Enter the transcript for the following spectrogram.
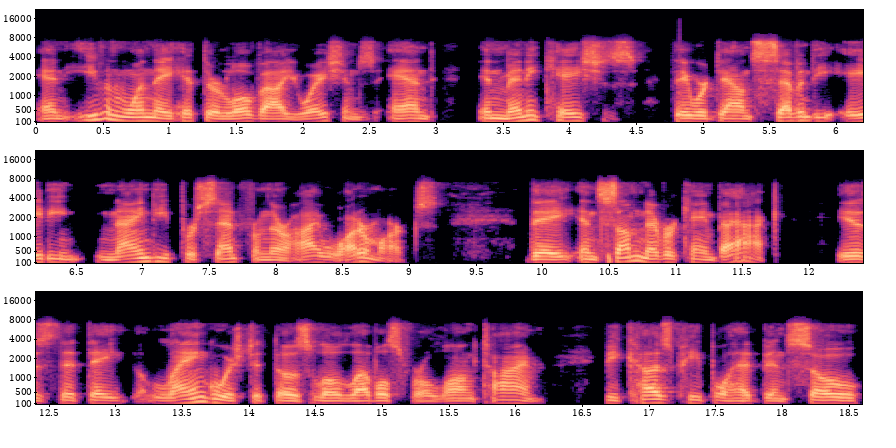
And even when they hit their low valuations, and in many cases, they were down 70, 80, 90% from their high watermarks. They, and some never came back, is that they languished at those low levels for a long time because people had been so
